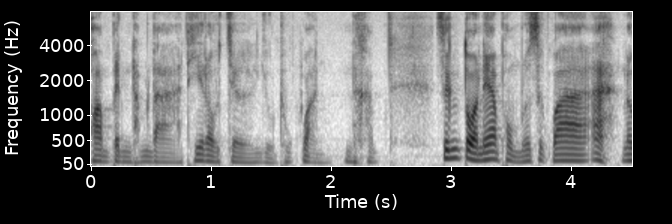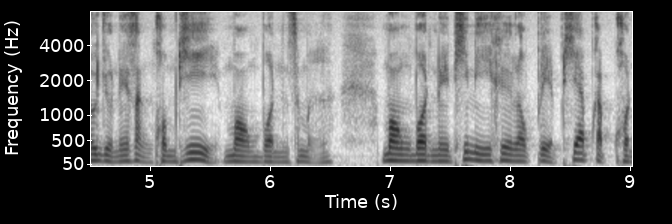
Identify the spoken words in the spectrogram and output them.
ความเป็นธรรมดาที่เราเจออยู่ทุกวันนะครับ ซึ่งตัวเนี้ยผมรู้สึกว่าอะเราอยู่ในสังคมที่มองบนเสมอ มองบนในที่นี้คือเราเปรียบเทียบกับคน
